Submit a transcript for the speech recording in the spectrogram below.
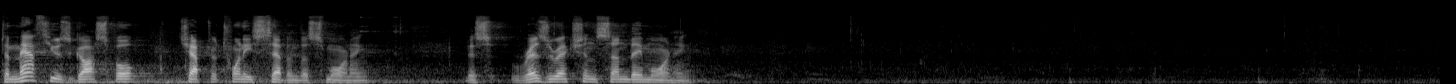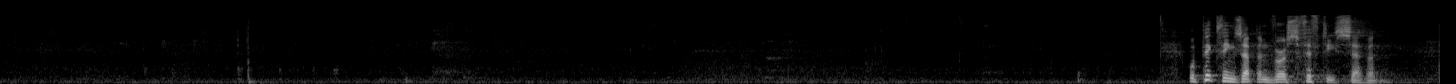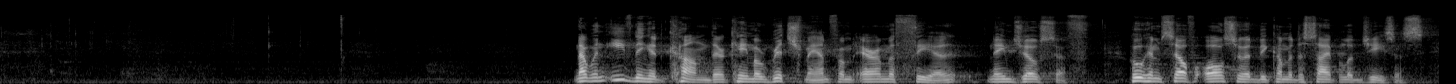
to Matthew's Gospel, chapter 27, this morning, this Resurrection Sunday morning. We'll pick things up in verse 57. Now, when evening had come, there came a rich man from Arimathea named Joseph, who himself also had become a disciple of Jesus.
